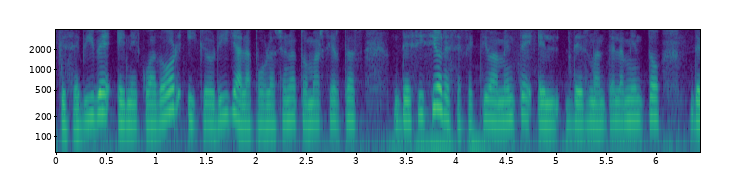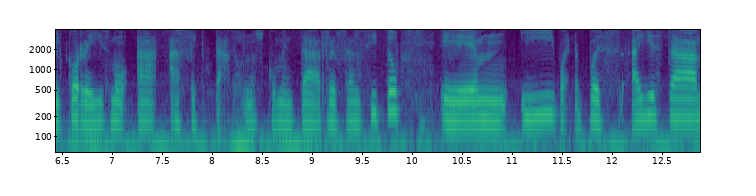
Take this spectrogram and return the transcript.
que se vive en Ecuador y que orilla a la población a tomar ciertas decisiones. Efectivamente, el desmantelamiento del correísmo ha afectado, nos comenta Refrancito. Em, y bueno, pues ahí está,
